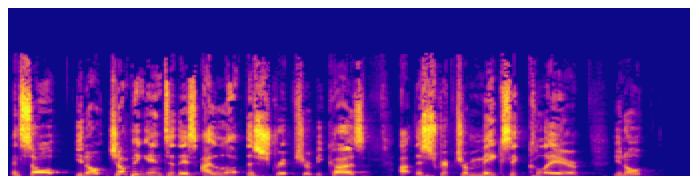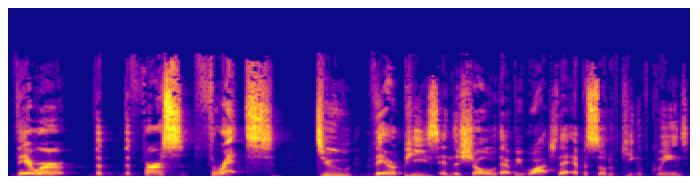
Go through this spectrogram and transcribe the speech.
And so, you know, jumping into this, I love the scripture because uh, this scripture makes it clear, you know, there were the, the first threats to their peace in the show that we watched, that episode of King of Queens.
